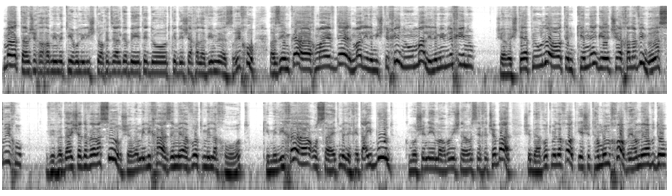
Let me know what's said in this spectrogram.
מה הטעם שחכמים התירו לי לשטוח את זה על גבי יתדות כדי שהחלבים לא יסריחו? אז אם כך, מה ההבדל? מה לי למשתחינו, מה לי לממלכינו? שהרי שתי הפעולות הן כנגד שהחלבים לא יסריחו. וודאי שהדבר אסור, שהרי מליחה זה מאבות מלאכות, כי מליחה עושה את מלאכת העיבוד, כמו שנאמר במשנה מסכת שבת, שבאבות מלאכות יש את המולכו והמעבדו.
